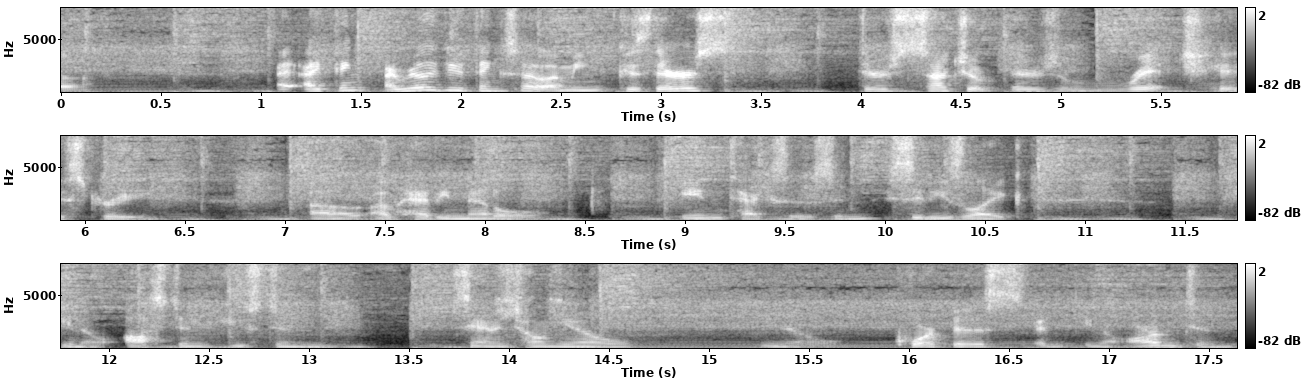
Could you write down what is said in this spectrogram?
uh, I, think I really do think so. I mean, because there's there's such a there's a rich history of heavy metal in Texas in cities like you know Austin, Houston, San Antonio, you know Corpus, and you know Arlington.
